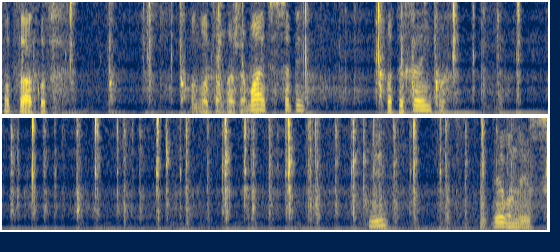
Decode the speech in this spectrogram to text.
Вот так вот. Воно там нажимається собі потихеньку. І йде вниз.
